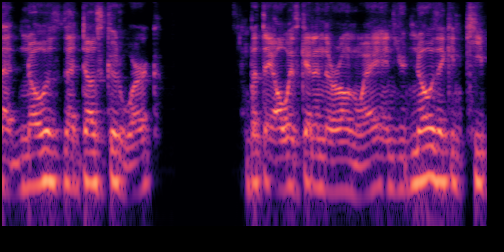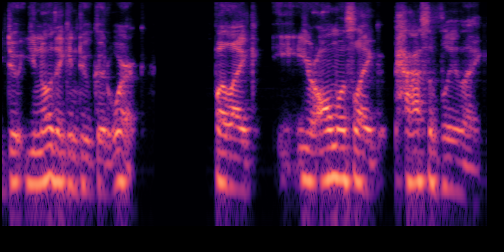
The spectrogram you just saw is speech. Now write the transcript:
that knows that does good work, but they always get in their own way, and you know they can keep do you know they can do good work, but like you're almost like passively like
